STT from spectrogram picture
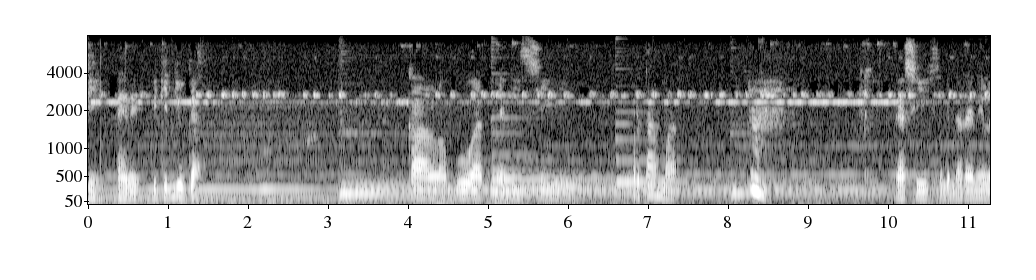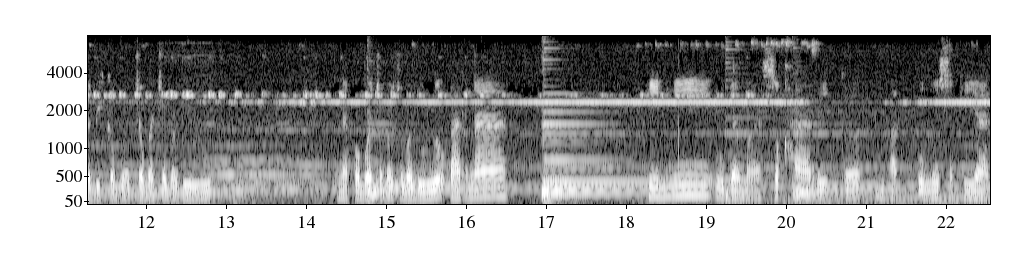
Ih, akhirnya bikin juga. Kalau buat edisi pertama enggak sih. Sebenarnya ini lebih ke buat coba-coba dulu. Kenapa buat coba-coba dulu? Karena ini udah masuk hari ke 40 sekian.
